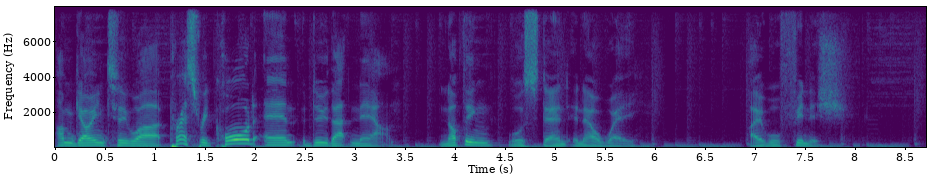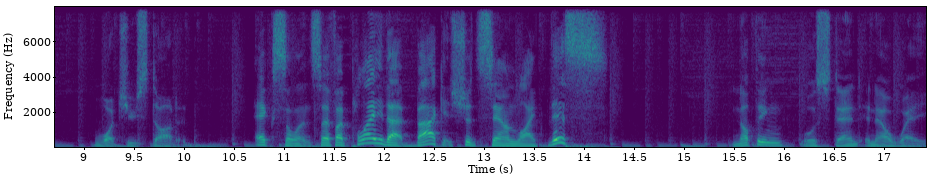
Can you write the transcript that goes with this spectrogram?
I'm going to uh, press record and do that now. Nothing will stand in our way. I will finish what you started. Excellent. So if I play that back, it should sound like this. Nothing will stand in our way.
